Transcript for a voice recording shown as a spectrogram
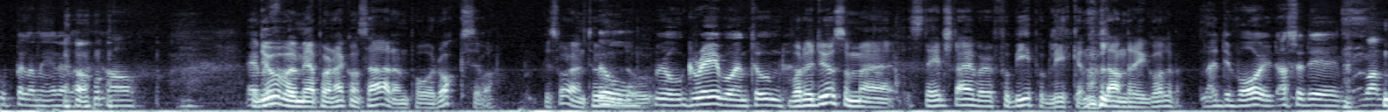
Upp eller nere. Eller? Ja. Men du var väl med på den här konserten på Roxy va? Visst var det en Jo, tum? jo, Grave och Entombed. Var det du som eh, stagediver förbi publiken och landade i golvet? Nej det var ju, alltså det var,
